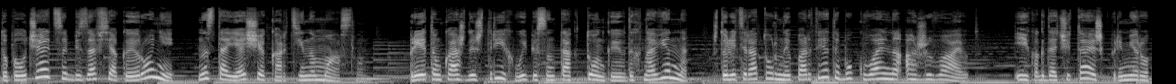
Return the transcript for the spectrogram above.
то получается, безо всякой иронии, настоящая картина маслом. При этом каждый штрих выписан так тонко и вдохновенно, что литературные портреты буквально оживают. И когда читаешь, к примеру,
